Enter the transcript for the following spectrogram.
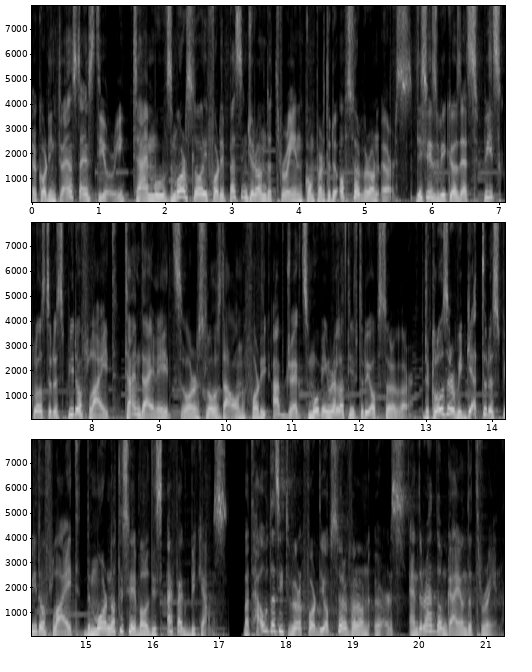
According to Einstein's theory, time moves more slowly for the passenger on the train compared to the observer on Earth. This is because at speeds close to the speed of light, time dilates or slows down for the objects moving relative to the observer. The closer we get to the speed of light, the more noticeable this effect becomes. But how does it work for the observer on Earth and the random guy on the train?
